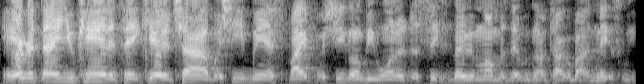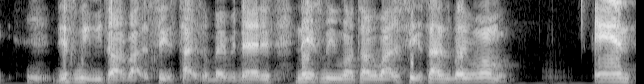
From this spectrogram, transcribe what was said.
everything you can to take care of the child, but she being spiteful, she gonna be one of the six baby mamas that we're gonna talk about next week. This week we talked about the six types of baby daddies. Next week we're gonna talk about the six types of baby mama. and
